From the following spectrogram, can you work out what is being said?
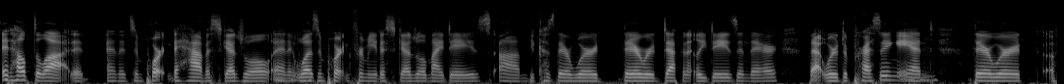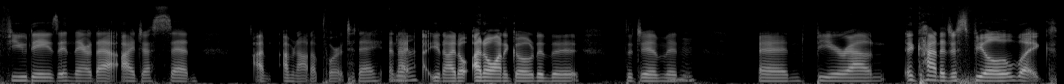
it helped a lot it, and it's important to have a schedule and Mhm. it was important for me to schedule my days um, because there were there were definitely days in there that were depressing and Mhm. there were a few days in there that I just said I'm I'm not up for it today and Yeah. I you know I don't I don't want to go to the the gym and Mhm. and be around and kind of just feel like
